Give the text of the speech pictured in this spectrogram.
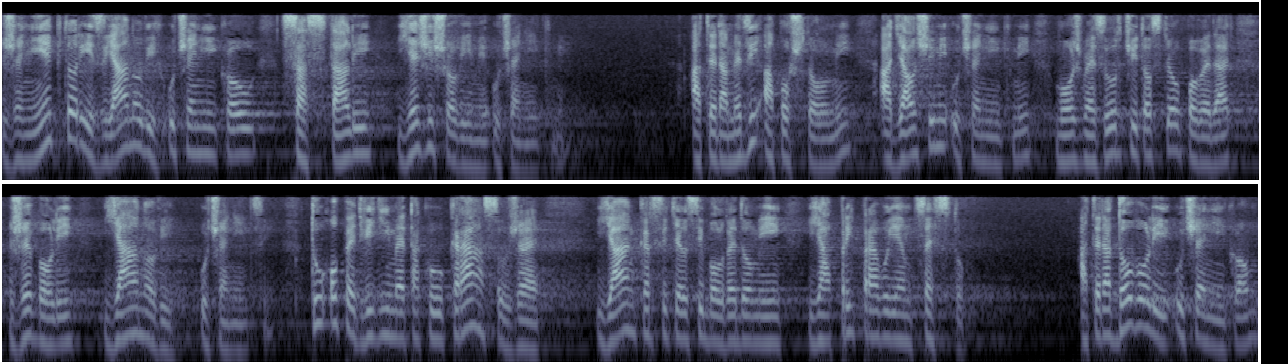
že niektorí z Jánových učeníkov sa stali Ježišovými učeníkmi. A teda medzi apoštolmi a ďalšími učeníkmi môžeme s určitosťou povedať, že boli Jánovi učeníci. Tu opäť vidíme takú krásu, že Ján Krsiteľ si bol vedomý, ja pripravujem cestu. A teda dovolí učeníkom,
